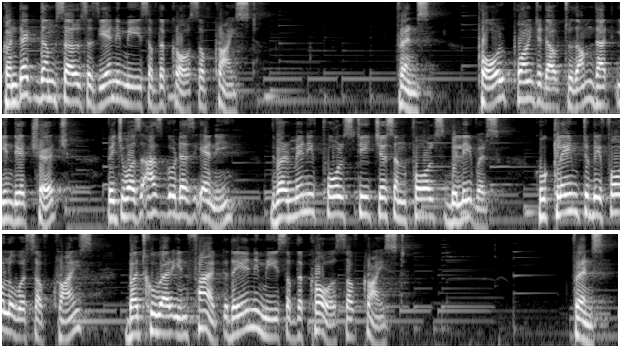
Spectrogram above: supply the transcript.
conduct themselves as enemies of the cross of Christ. Friends, Paul pointed out to them that in their church, which was as good as any, there were many false teachers and false believers who claimed to be followers of Christ, but who were in fact the enemies of the cross of Christ. Friends,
